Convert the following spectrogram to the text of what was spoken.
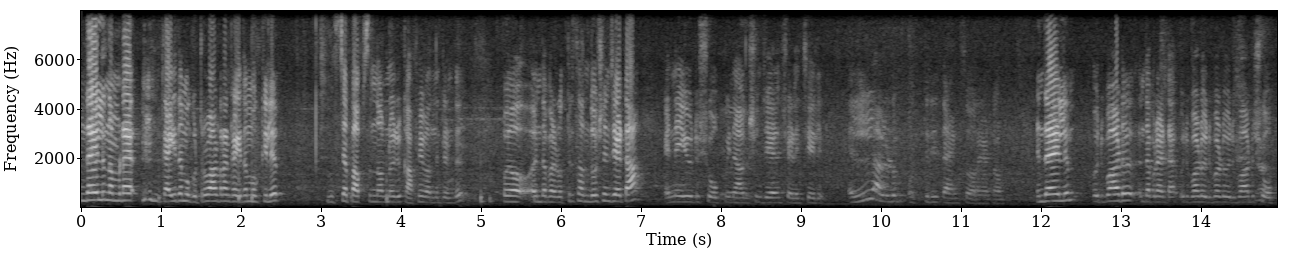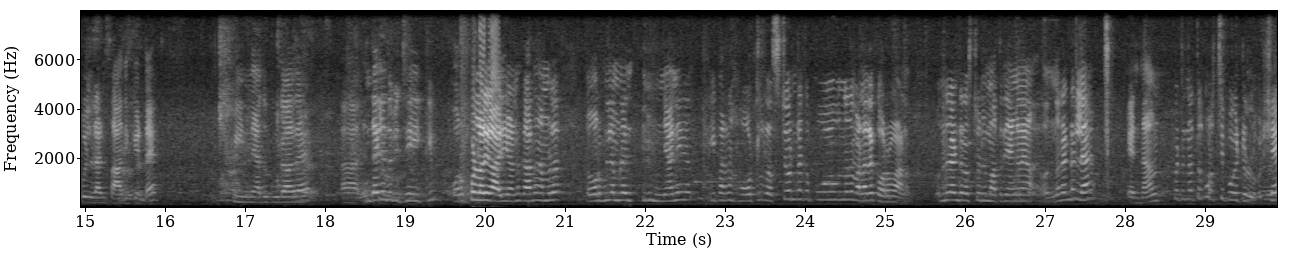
എന്തായാലും നമ്മുടെ കൈതമുക്ക് കുട്ടർവാടം കൈതമുക്കിൽ മിസ്റ്റർ പബ്സ് എന്ന് പറഞ്ഞൊരു കഫേ വന്നിട്ടുണ്ട്. അപ്പോൾ എന്താ പറയുക ഒത്തിരി സന്തോഷം ചേട്ടാ. എന്നെ ഈ ഒരു ഷോപ്പിന് ആകർഷം ചെയ്യാൻ ക്ഷണിച്ചതിൽ എല്ലാവരോടും ഒത്തിരി താങ്ക്സ് പറയാം കേട്ടോ. എന്തായാലും ഒരുപാട് എന്താ പറയട്ടെ ഒരുപാട് ഒരുപാട് ഒരുപാട് ഷോപ്പുകൾ ഇടാൻ സാധിക്കട്ടെ. പിന്നെ അതുകൂടാതെ എന്തായാലും ഇത് വിജയിക്കും. ഉറപ്പുള്ള ഒരു കാര്യമാണ്. കാരണം നമ്മൾ നോർമലി നമ്മൾ ഞാൻ ഈ പറഞ്ഞ ഹോട്ടൽ റെസ്റ്റോറന്റൊക്കെ പോകുന്നത് വളരെ കുറവാണ്. ഒന്ന് രണ്ട് റെസ്റ്റോറന്റ് മാത്രമേ അങ്ങനെ ഒന്ന് രണ്ടല്ല എണ്ണാൻ പറ്റുന്നത്ര കുറച്ച് പോയിട്ടുള്ളൂ. പക്ഷേ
